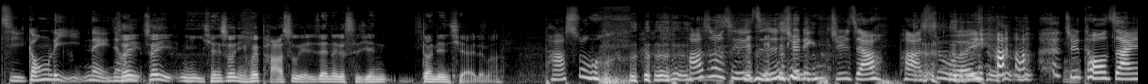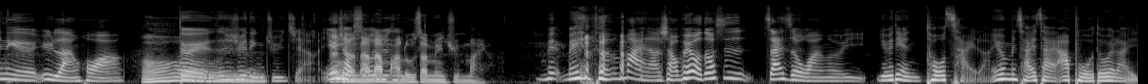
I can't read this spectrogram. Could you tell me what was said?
几公里以内这样。所以，所以你以前说你会爬树，也是在那个时间锻炼起来的吗？爬树，爬树其实只是去邻居家爬树而已，去偷摘那个玉兰花。哦，对，是去邻居家，因为小时候拿到马路上面去卖，没没得卖啦。小朋友都是摘着玩而已，有点偷采啦。因为我们采采，阿婆都会来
